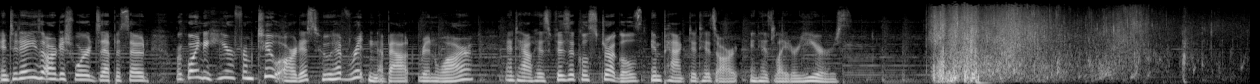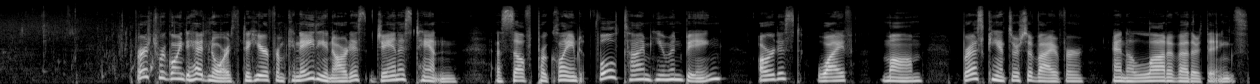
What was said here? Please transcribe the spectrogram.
In today's ARTish Words episode, we're going to hear from two artists who have written about Renoir and how his physical struggles impacted his art in his later years. First, we're going to head north to hear from Canadian artist Janice Tanton, a self proclaimed full time human being artist, wife, mom, breast cancer survivor, and a lot of other things.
